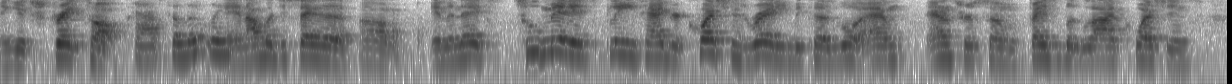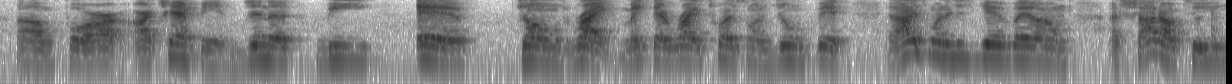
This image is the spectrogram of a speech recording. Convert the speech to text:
and get straight talk. Absolutely. And I'm gonna just say that um, in the next two minutes, please have your questions ready because we'll am- answer some Facebook Live questions um, for our, our champion, Jenna V. Ev Jones Wright. Make that right choice on June 5th. And I just want to just give a, um, a shout out to you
